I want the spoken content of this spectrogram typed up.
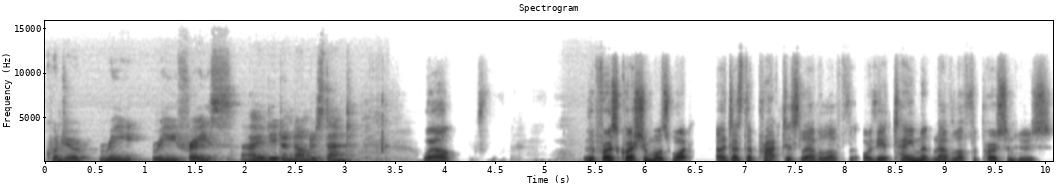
could you re- rephrase? I didn't understand. Well, the first question was what uh, does the practice level of or the attainment level of the person who's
